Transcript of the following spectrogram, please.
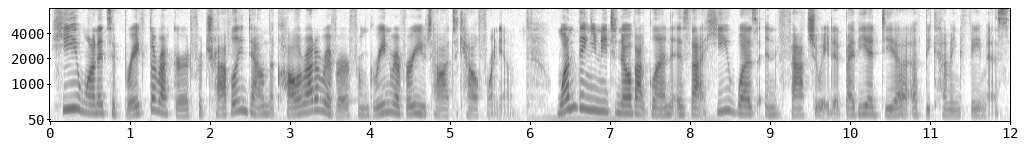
He wanted to break the record for traveling down the Colorado River from Green River, Utah to California. One thing you need to know about Glenn is that he was infatuated by the idea of becoming famous.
